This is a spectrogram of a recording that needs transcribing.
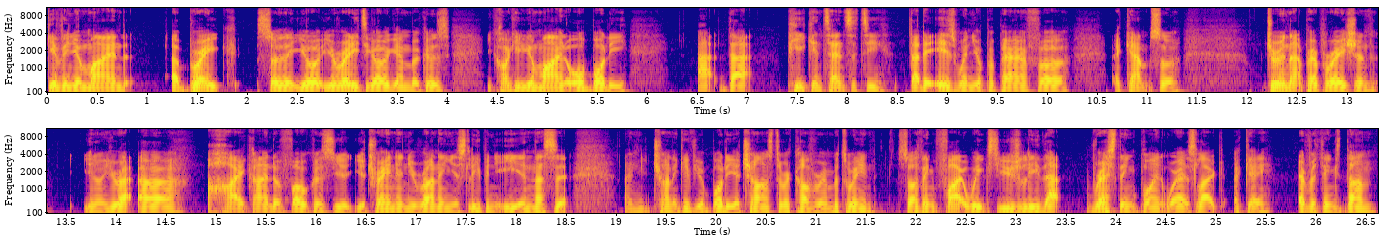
giving your mind a break so that you're you're ready to go again because you can't keep your mind or body at that peak intensity that it is when you're preparing for a camp. So during that preparation, you know, you're at a, a high kind of focus. You're, you're training, you're running, you're sleeping, you're eating. That's it, and you're trying to give your body a chance to recover in between. So I think fight week's usually that resting point where it's like, okay, everything's done.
